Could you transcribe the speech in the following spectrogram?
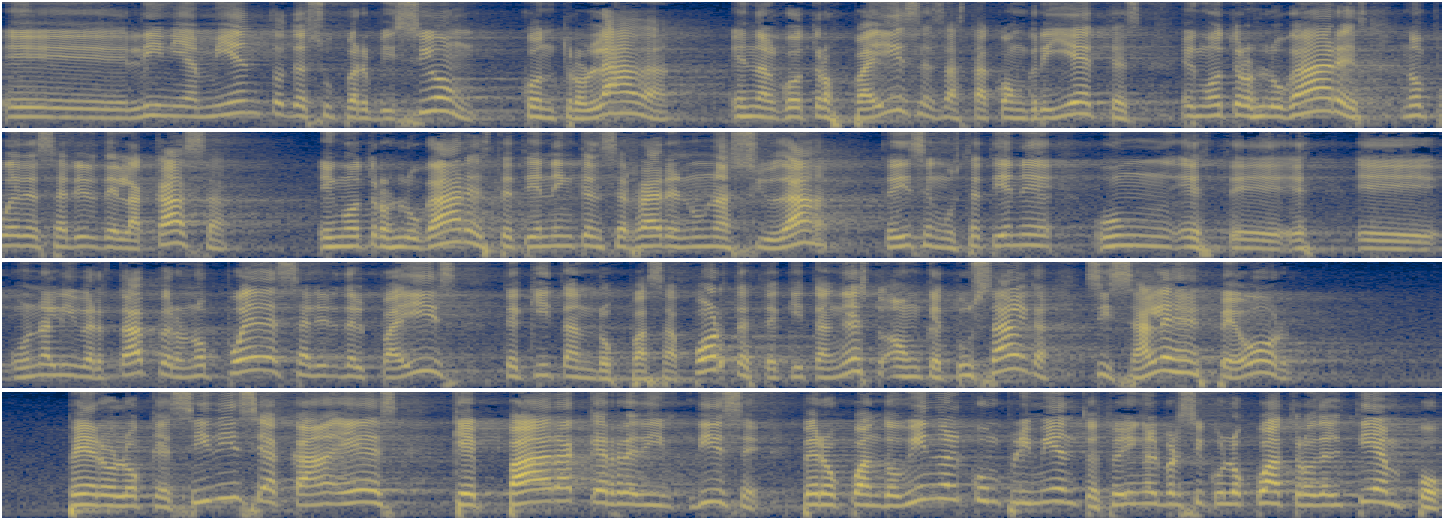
eh, lineamientos de supervisión controlada. En otros países, hasta con grilletes. En otros lugares no puedes salir de la casa. En otros lugares te tienen que encerrar en una ciudad. Te dicen, usted tiene este, eh, una libertad, pero no puede salir del país. Te quitan los pasaportes, te quitan esto, aunque tú salgas. Si sales es peor. Pero lo que sí dice acá es que para que dice, pero cuando vino el cumplimiento, estoy en el versículo 4 del tiempo,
